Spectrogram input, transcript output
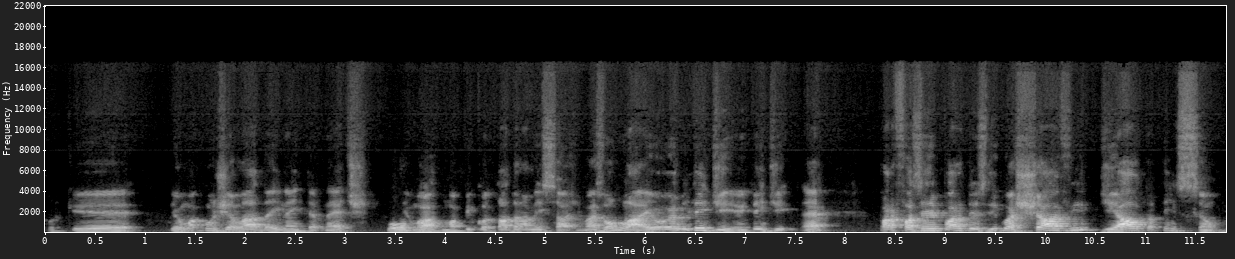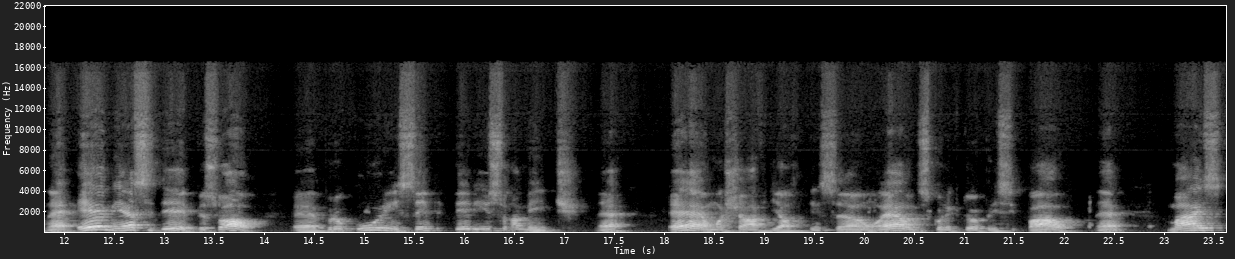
porque deu uma congelada aí na internet uma, uma, picotada na mensagem. Mas vamos lá, eu, eu entendi, eu entendi, né? Para fazer reparo, desligo a chave de alta tensão, né? MSD, pessoal, é, procurem sempre ter isso na mente, né? É uma chave de alta tensão, é um desconector principal, né? Mas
